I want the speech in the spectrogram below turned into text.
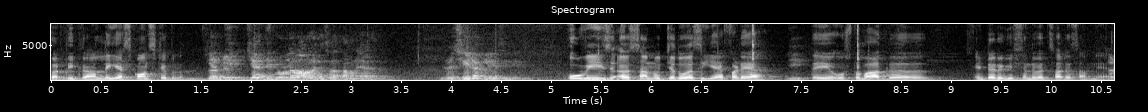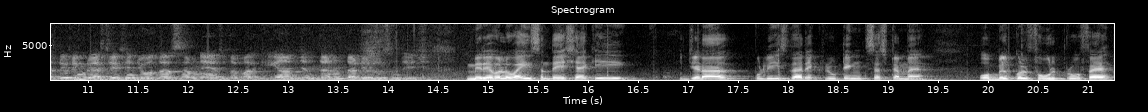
ਭਰਤੀ ਕਰਾਉਣ ਲਈ ਐਸ ਕਾਂਸਟੇਬਲ ਜੈਦੀ ਜੈਦੀ ਪ੍ਰੋਬਲਮ ਕਿਸ ਤਰ੍ਹਾਂ ਸਾਹਮਣੇ ਆਇਆ ਸਰ। ਜਿਹੜੇ 6 ਲੱਖ ਲਏ ਸੀਗੇ। ਉਹ ਵੀ ਸਾਨੂੰ ਜਦੋਂ ਅਸੀਂ ਇਹ ਫੜਿਆ। ਤੇ ਉਸ ਤੋਂ ਬਾਅਦ ਇੰਟਰੋਗੇਸ਼ਨ ਦੇ ਵਿੱਚ ਸਾਡੇ ਸਾਹਮਣੇ ਸਰ ਆਇਆ ਡਿਊਰਿੰਗ ਇਨਵੈਸਟੀਗੇਸ਼ਨ ਜੋ ਦੱਸ ਸਾਹਮਣੇ ਇਸ ਤੋਂ ਬਾਅਦ ਕੀ ਆਮ ਜਨਤਾ ਨੂੰ ਤੁਹਾਡੇ ਵੱਲੋਂ ਸੰਦੇਸ਼ ਹੈ? ਮੇਰੇ ਵੱਲੋਂ ਇਹੀ ਸੰਦੇਸ਼ ਹੈ ਕਿ ਜਿਹੜਾ ਪੁਲਿਸ ਦਾ ਰਿਕਰੂਟਿੰਗ ਸਿਸਟਮ ਹੈ ਉਹ ਬਿਲਕੁਲ ਫੂਲ ਪ੍ਰੂਫ ਹੈ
